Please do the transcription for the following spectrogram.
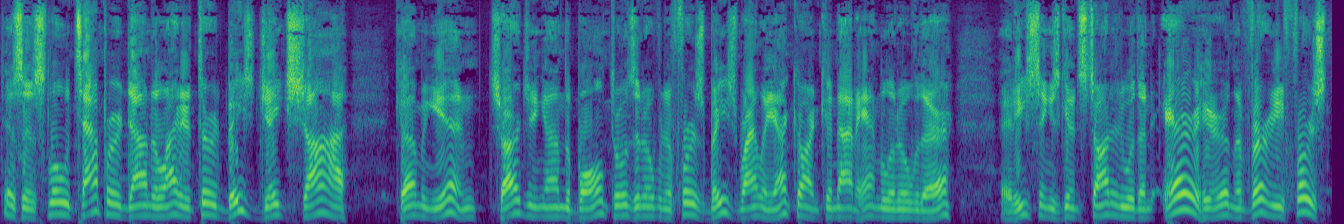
Just a slow tapper down the line at third base. Jake Shaw coming in, charging on the ball, throws it over to first base. Riley Eckhart could not handle it over there. And Hastings gets started with an error here in the very first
